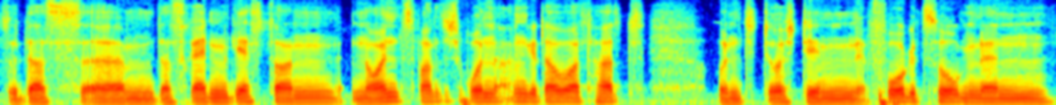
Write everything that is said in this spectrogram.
sodass ähm, das Rennen gestern 29 Runden angedauert hat und durch den vorgezogenen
